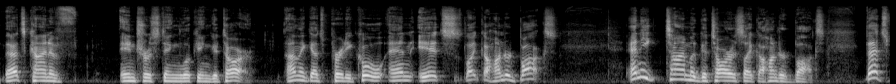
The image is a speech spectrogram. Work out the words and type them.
That's kind of interesting looking guitar. I think that's pretty cool, and it's like a hundred bucks. Anytime a guitar is like a hundred bucks, that's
